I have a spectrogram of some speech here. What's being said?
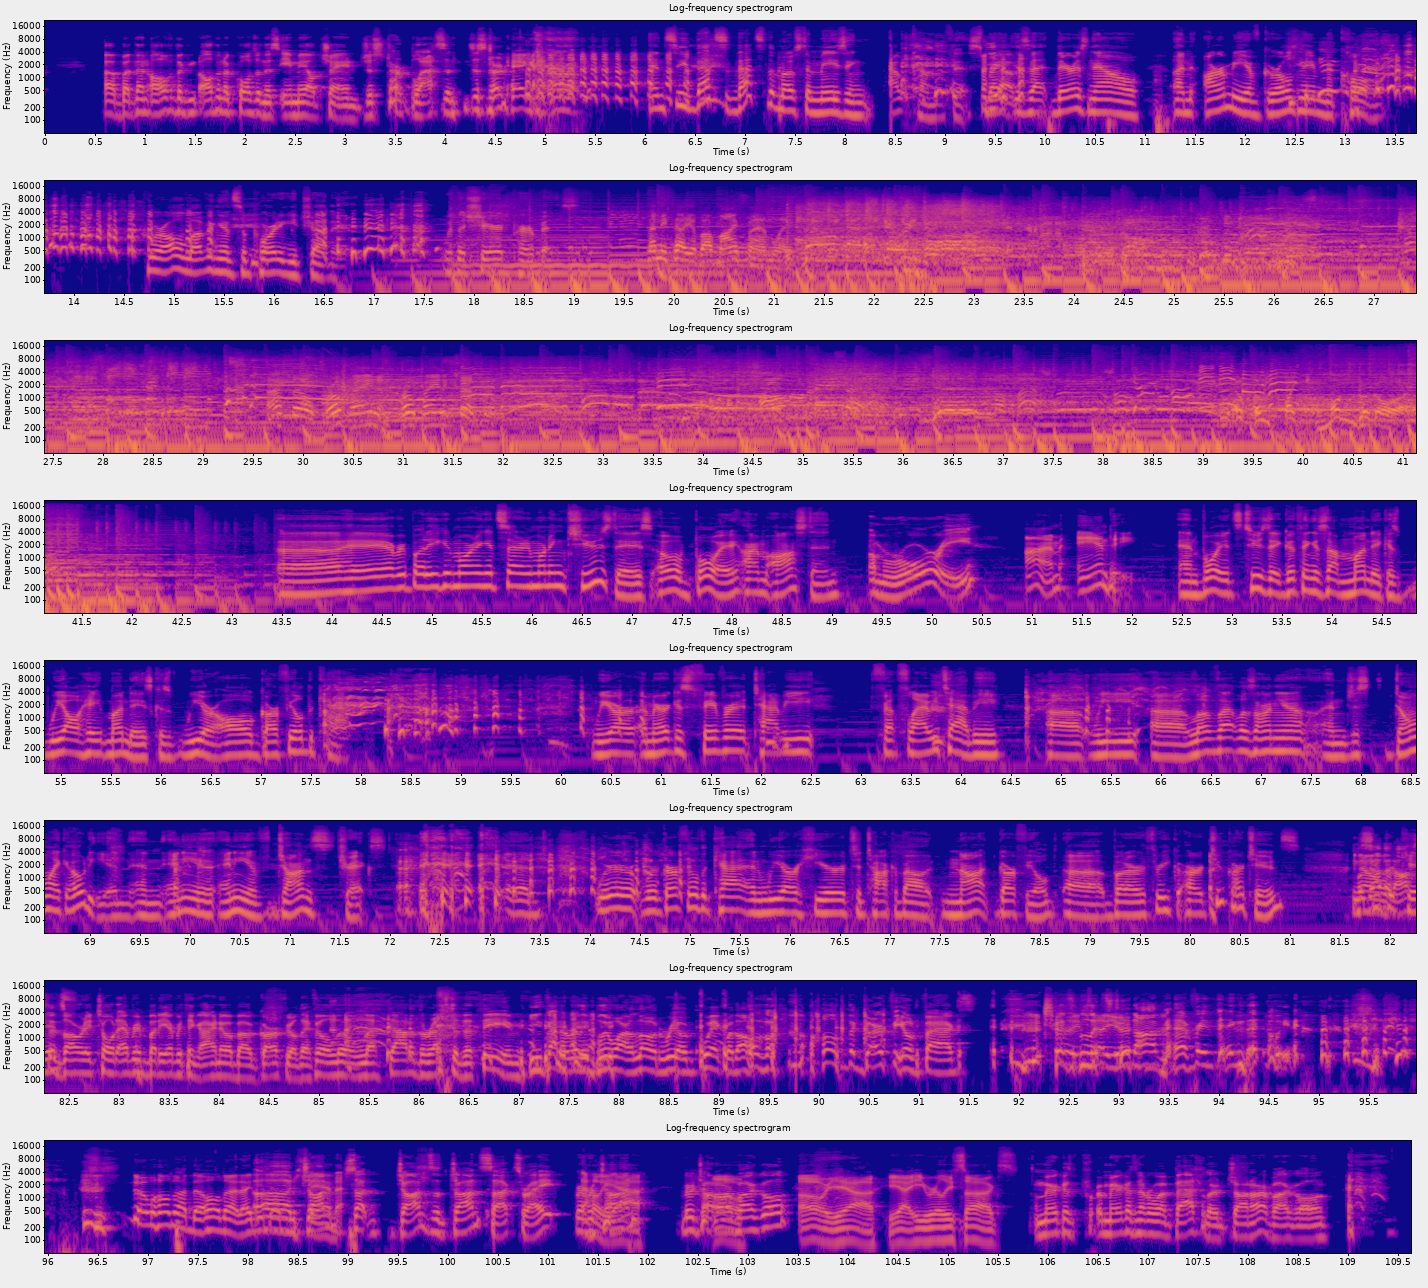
Uh, but then all of the all the Nicoles in this email chain just start blasting, just start hanging out. And see, that's that's the most amazing outcome of this, right? Yeah. Is that there is now an army of girls named Nicole who are all loving and supporting each other with a shared purpose. Let me tell you about my family. Sell propane and propane accessories. Welcome, fight Mondragor. Uh, hey everybody, good morning. It's Saturday morning, Tuesdays. Oh boy, I'm Austin. I'm Rory. I'm Andy. And boy, it's Tuesday. Good thing it's not Monday because we all hate Mondays because we are all Garfield the cat. we are America's favorite tabby, f- flabby tabby. Uh, we uh, love that lasagna and just don't like Odie and, and any any of John's tricks. and we're we're Garfield the cat, and we are here to talk about not Garfield, uh, but our three our two cartoons. Well, now that Super Austin's Kids. already told everybody everything I know about Garfield, I feel a little left out of the rest of the theme. You kind of really blew our load real quick with all of our, all of the Garfield facts. Just tell listed you. off everything that we. No, hold on, no, hold on. I need Uh, John, su- John's John sucks, right? Remember Oh, John? yeah. Remember John Oh. Arbuckle? Oh yeah, yeah, he really sucks. America's America's number one bachelor, John Arbuckle.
